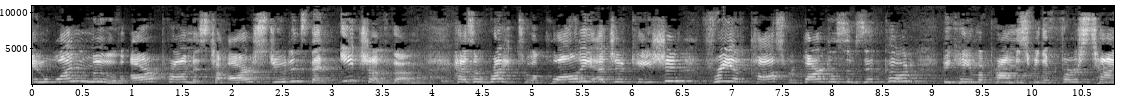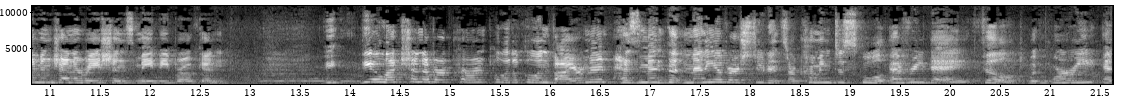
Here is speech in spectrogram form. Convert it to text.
In one move, our promise to our students that each of them has a right to a quality education free of cost, regardless of zip code, became a promise for the first time in generations may be broken. The, the, election of our current political environment has meant that many of our students are coming to school every day filled with worry and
